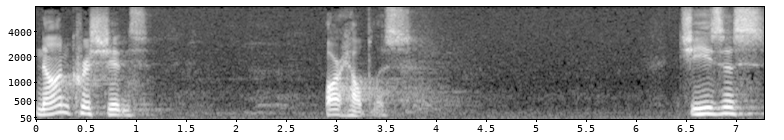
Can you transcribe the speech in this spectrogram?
non Christians are helpless. Jesus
